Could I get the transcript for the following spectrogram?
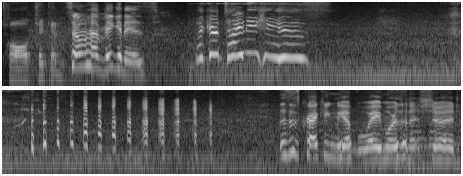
tall chicken. Show him how big it is. Look how tiny he is. this is cracking me up way more than it should.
